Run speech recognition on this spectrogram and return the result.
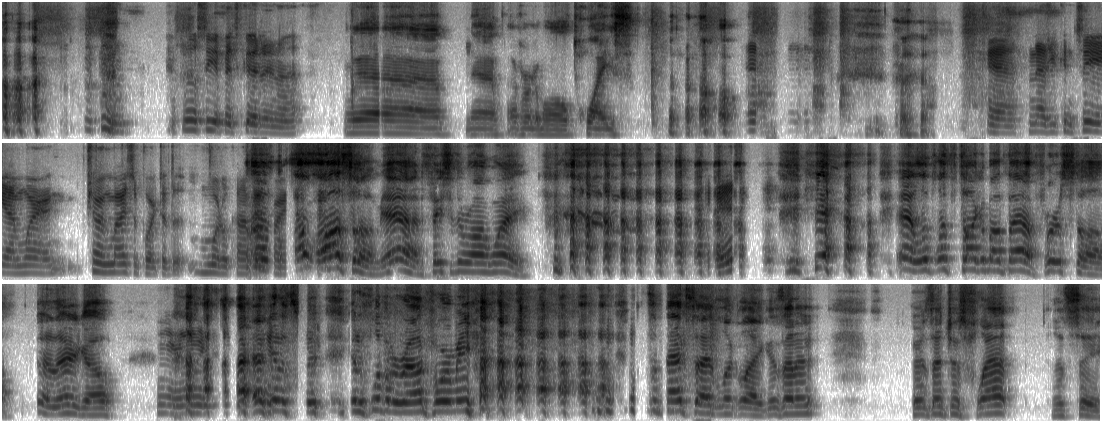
Yeah, we'll see if it's good or not. yeah, yeah. I've heard them all twice. Yeah, and as you can see, I'm wearing showing my support to the Mortal Kombat oh, franchise. oh, awesome! Yeah, it's facing the wrong way. Yeah, yeah. Let's let's talk about that first off. Yeah, there you go. Here, let me- gonna, gonna flip it around for me. What's the backside look like? Is that a, or is that just flat? Let's see.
